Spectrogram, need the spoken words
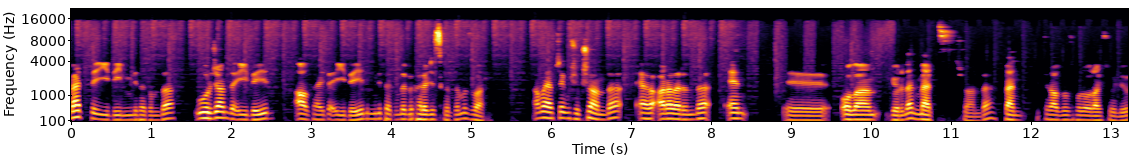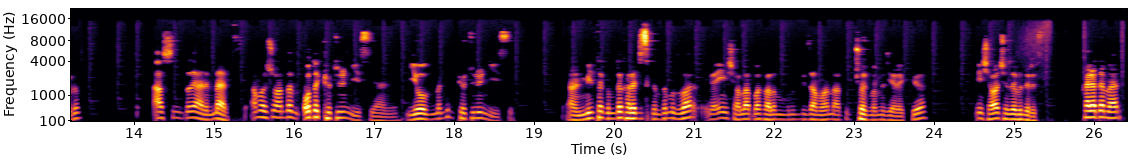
Mert de iyi değil milli takımda. Uğurcan da iyi değil. Altay da iyi değil. Milli takımda bir kaleci sıkıntımız var. Ama yapacak bir şey yok. Şu anda aralarında en e, olağan görülen Mert şu anda. Ben Trabzonspor olarak söylüyorum. Aslında yani Mert. Ama şu anda o da kötünün iyisi yani. İyi olduğundan değil kötünün iyisi. Yani milli takımda kaleci sıkıntımız var ve inşallah bakalım bunu bir zaman artık çözmemiz gerekiyor. İnşallah çözebiliriz. Kalede Mert,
